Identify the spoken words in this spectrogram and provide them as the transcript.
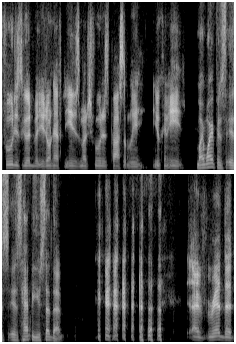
food is good, but you don't have to eat as much food as possibly you can eat. My wife is is is happy you said that. I've read that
